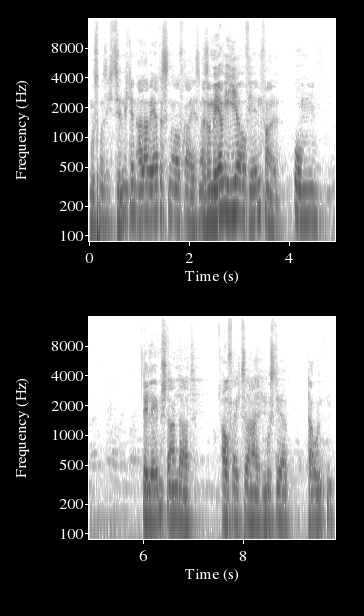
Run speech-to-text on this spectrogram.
muss man sich ziemlich den Allerwertesten aufreißen. Also mehr wie hier auf jeden Fall, um den Lebensstandard aufrechtzuerhalten, muss dir da unten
